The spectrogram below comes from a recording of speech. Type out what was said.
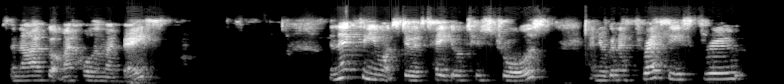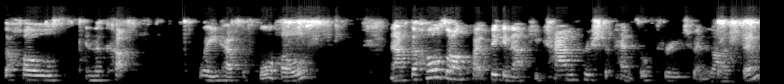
so now I've got my hole in my base. The next thing you want to do is take your two straws and you're going to thread these through the holes in the cup where you have the four holes now, if the holes aren't quite big enough, you can push the pencil through to enlarge them.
